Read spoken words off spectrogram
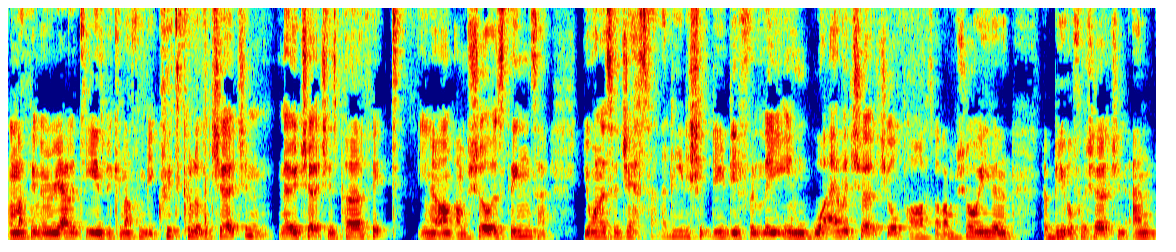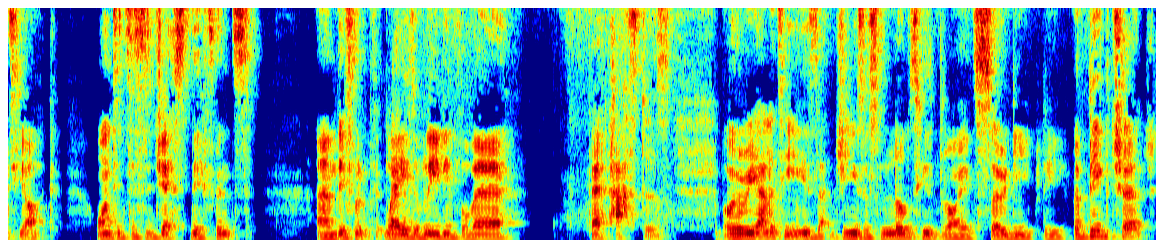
and I think the reality is we can often be critical of a church and no church is perfect. You know, I'm, sure there's things that you want to suggest that the leadership do differently in whatever church you're part of. I'm sure even a beautiful church in Antioch wanted to suggest difference, um, different ways of leading for their, their pastors. But the reality is that Jesus loves his bride so deeply. The big church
